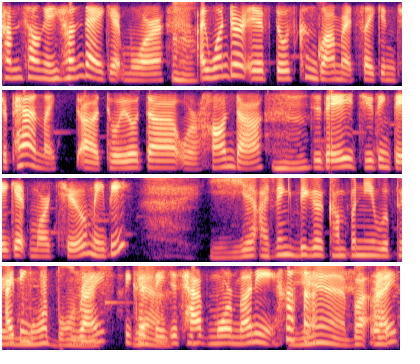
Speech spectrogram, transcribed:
Samsung and Hyundai get more, Uh-huh. I wonder if those conglomerates, like in Japan, like uh, Toyota or Honda, Mhm. do they? Do you think they get more too? Maybe. Yeah, I think bigger company will pay I think more bonus. right because yeah. they just have more money. yeah, but Right? I,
